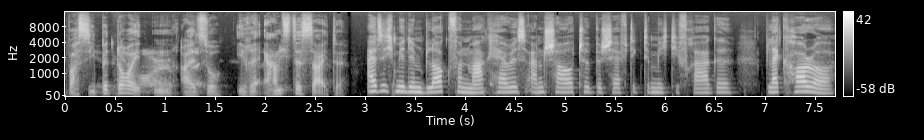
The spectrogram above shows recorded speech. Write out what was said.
was sie bedeuten, also ihre ernste Seite. Als ich mir den Blog von Mark Harris anschaute, beschäftigte mich die Frage: Black Horror,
